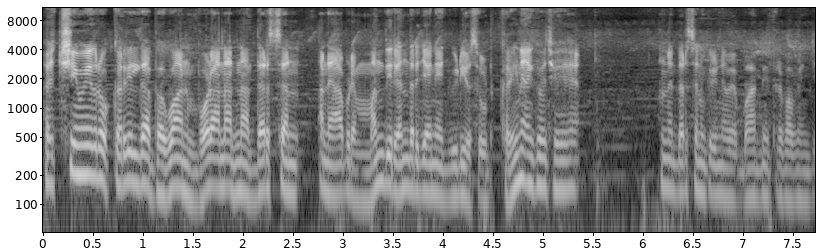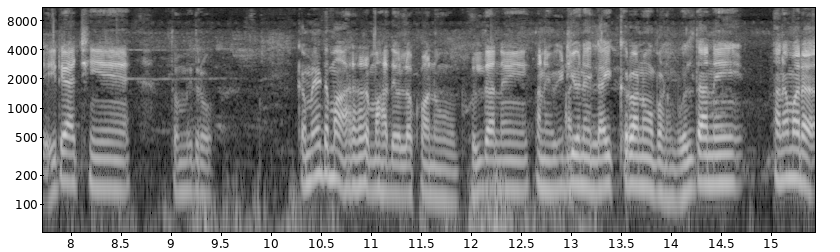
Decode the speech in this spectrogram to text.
પછી મિત્રો કરી લીધા ભગવાન ભોળાનાથના દર્શન અને આપણે મંદિર અંદર જઈને જ વીડિયો શૂટ કરી નાખ્યો છે. અને દર્શન કરીને હવે બહારની તરફ આપણે જઈ રહ્યા છીએ. તો મિત્રો કમેન્ટમાં હર હર મહાદેવ લખવાનું ભૂલતા નહીં. અને વિડીયોને લાઇક કરવાનું પણ ભૂલતા નહીં. અને અમારા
